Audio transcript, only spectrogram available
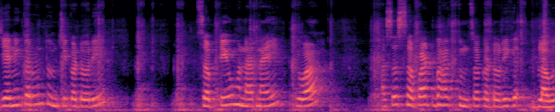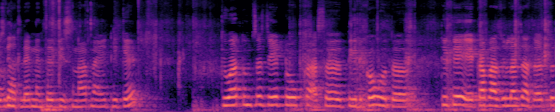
जेणेकरून तुमची कटोरी चपटी होणार नाही किंवा असं सपाट भाग तुमचा कटोरी ब्लाऊज घातल्यानंतर दिसणार नाही. ठीक आहे? किंवा तुमचं जे टोक असं तिरकं होतं ठीक आहे एका बाजूला जातं तर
